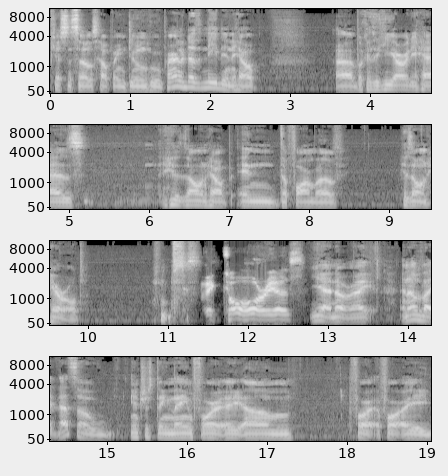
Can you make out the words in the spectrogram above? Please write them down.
catch themselves helping Doom, who apparently doesn't need any help uh, because he already has his own help in the form of his own herald. Victorious. Yeah, no, right? And I was like, that's a interesting name for a um for for a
